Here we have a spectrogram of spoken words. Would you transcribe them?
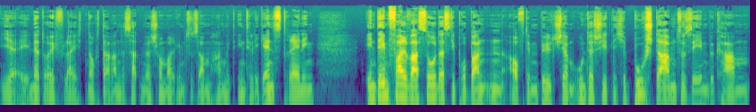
ihr erinnert euch vielleicht noch daran, das hatten wir schon mal im Zusammenhang mit Intelligenztraining. In dem Fall war es so, dass die Probanden auf dem Bildschirm unterschiedliche Buchstaben zu sehen bekamen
